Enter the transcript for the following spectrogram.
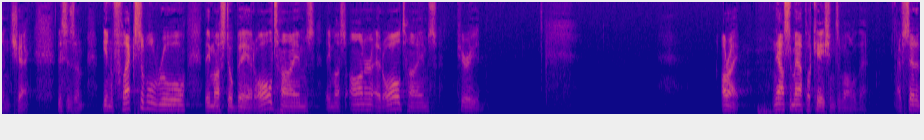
unchecked. This is an inflexible rule. They must obey at all times, they must honor at all times, period. All right, now some applications of all of that. I've said it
